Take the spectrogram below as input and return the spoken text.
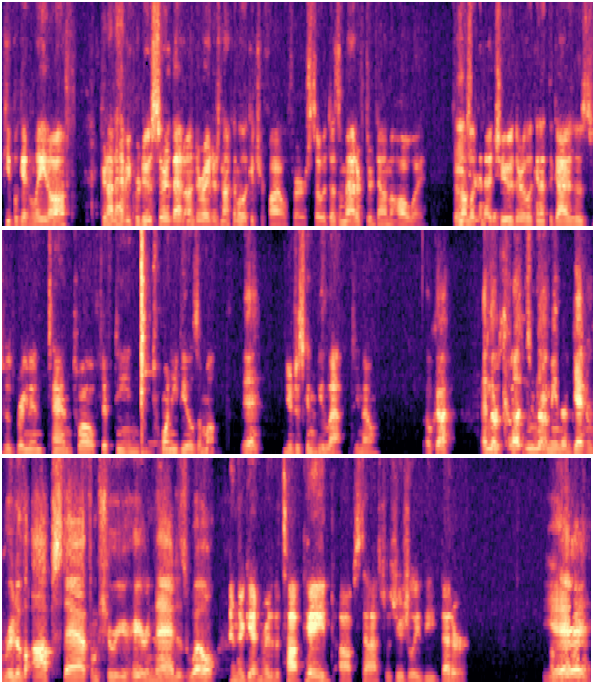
people getting laid off, if you're not a heavy producer, that underwriter's not going to look at your file first. So it doesn't matter if they're down the hallway. They're not looking at you. They're looking at the guy who's who's bringing in 10, 12, 15, 20 deals a month. Yeah. You're just going to be left, you know? Okay. And they're cutting. I mean, they're getting rid of op staff. I'm sure you're hearing that as well. And they're getting rid of the top paid ops staffs, was usually the better. the Yeah, right?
